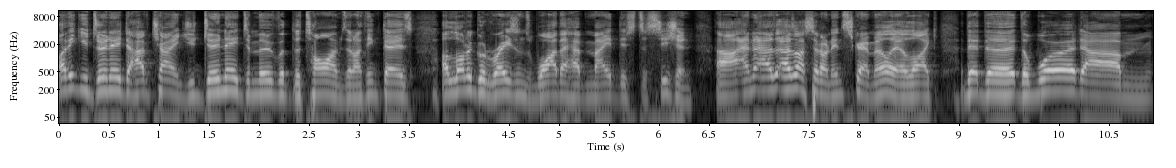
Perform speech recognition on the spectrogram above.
I think you do need to have change. You do need to move with the times. And I think there's a lot of good reasons why they have made this decision. Uh, and as, as, I said on Instagram earlier, like the, the, the word um,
